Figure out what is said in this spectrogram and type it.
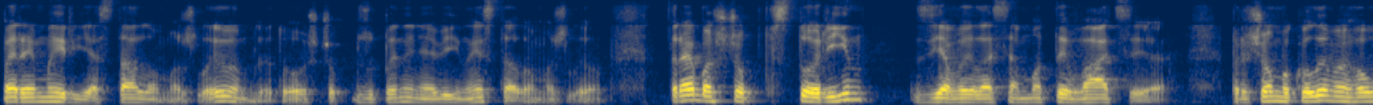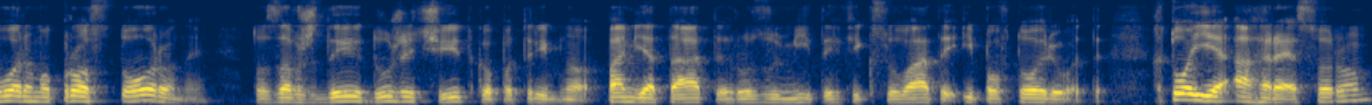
перемир'я стало можливим, для того, щоб зупинення війни стало можливим, треба, щоб в сторін з'явилася мотивація. Причому, коли ми говоримо про сторони, то завжди дуже чітко потрібно пам'ятати, розуміти, фіксувати і повторювати, хто є агресором,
